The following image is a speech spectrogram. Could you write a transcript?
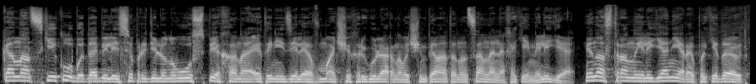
Канадские клубы добились определенного успеха на этой неделе в матчах регулярного чемпионата Национальной хоккейной лиги. Иностранные легионеры покидают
